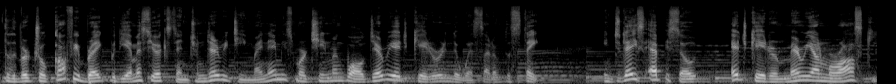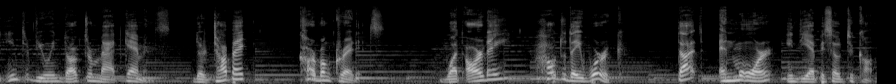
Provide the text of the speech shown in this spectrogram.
to the virtual coffee break with the MSU Extension Dairy Team. My name is Martin Mangual, dairy educator in the west side of the state. In today's episode, educator Marianne Morosky interviewing Dr. Matt Gammans. Their topic carbon credits. What are they? How do they work? That and more in the episode to come.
